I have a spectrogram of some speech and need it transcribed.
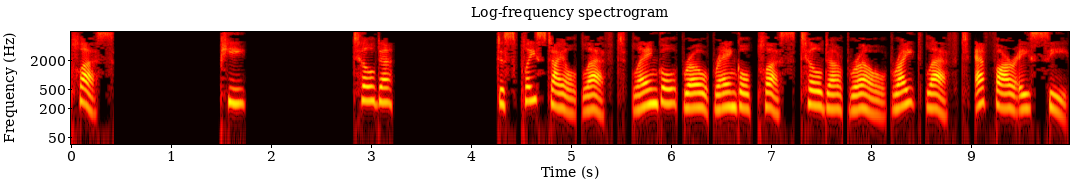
plus p tilde display style left Langle rho wrangle plus tilde rho right left frac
